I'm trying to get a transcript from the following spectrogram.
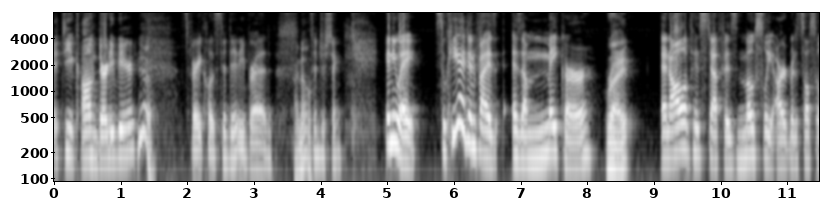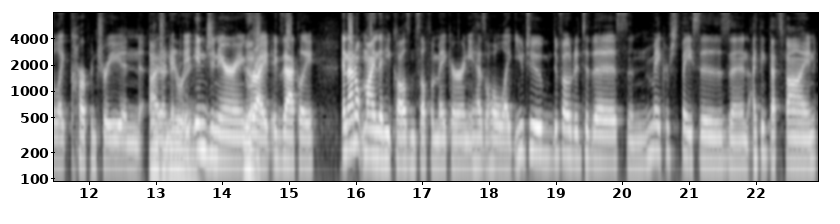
Do you call him Dirty Beard? Yeah. Very close to Diddy Bread. I know. It's interesting. Anyway, so he identifies as a maker, Right. and all of his stuff is mostly art, but it's also like carpentry and I don't know, Engineering. engineering. Yeah. Right, exactly. And I don't mind that he calls himself a maker and he has a whole like YouTube devoted to this and maker spaces, and I think that's fine.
